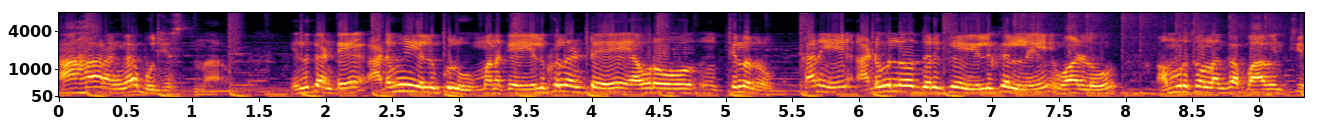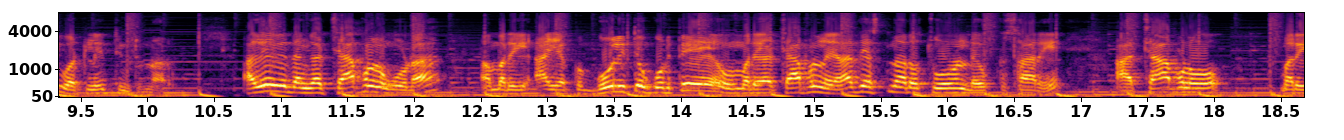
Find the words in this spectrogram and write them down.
ఆహారంగా భుజిస్తున్నారు. ఎందుకంటే అడవి ఎలుకలు మనకి ఎలుకలు అంటే ఎవరో తినరు. కానీ అడవిలో దొరికే ఎలుకల్ని వాళ్ళు అమృతంలాగా భావించి వాటిని తింటున్నారు. అదేవిధంగా చేపలను కూడా మరి ఆ యొక్క గోలితో కొడితే మరి ఆ చేపలను ఎలా తీస్తున్నారో చూడండి ఒక్కసారి. ఆ చేపలు మరి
